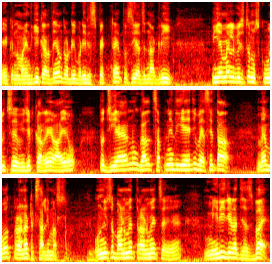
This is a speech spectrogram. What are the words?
ਇੱਕ ਨੁਮਾਇੰਦਗੀ ਕਰਦੇ ਹੋ ਤੁਹਾਡੀ ਬੜੀ ਰਿਸਪੈਕਟ ਹੈ। ਤੁਸੀਂ ਅੱਜ ਨਾਗਰੀ ਪੀਐਮਐਲ ਵਿਜ਼ਡਮ ਸਕੂਲ 'ਚ ਵਿਜ਼ਿਟ ਕਰ ਰਹੇ ਹੋ ਆਏ ਹੋ। ਤਾਂ ਜੀ ਆਇਆਂ ਨੂੰ ਗੱਲ ਸੁਪਨੇ ਦੀ ਇਹ ਹੈ ਜੀ ਵੈਸੇ ਤਾਂ ਮੈਂ ਬਹੁਤ ਪੁਰਾਣਾ ਟਕਸਾਲੀ ਮਾਸਟਰ ਹਾਂ। 1992 93 'ਚ ਮੇਰੀ ਜਿਹੜਾ ਜਜ਼ਬਾ ਹੈ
